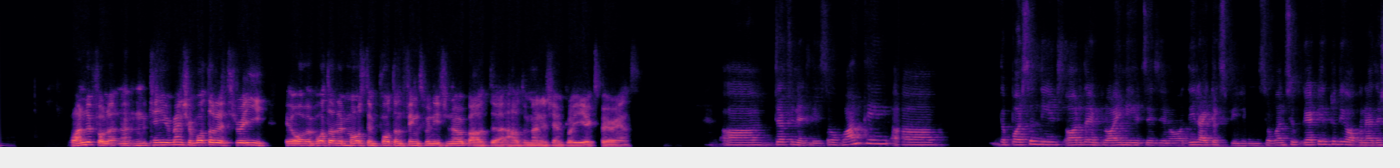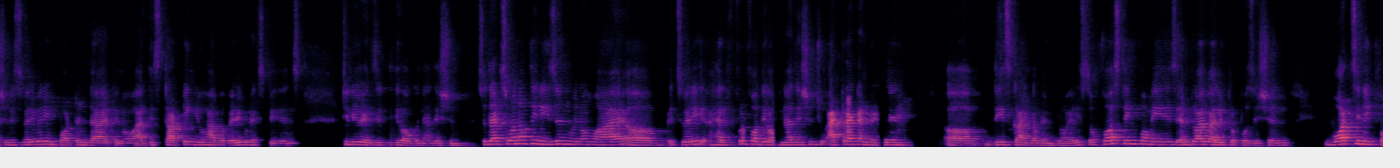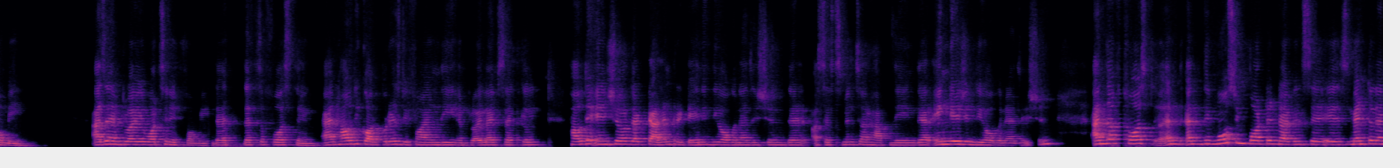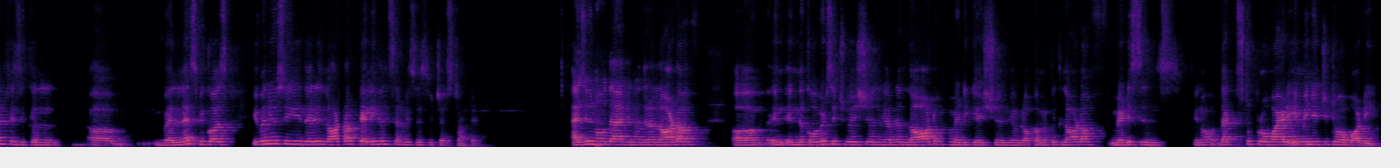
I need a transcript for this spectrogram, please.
Wonderful. And, can you mention what are the three or what are the most important things we need to know about uh, how to manage employee experience uh, definitely. So one thing uh, the person needs or the employee needs is you know the right experience. So once you get into the organization, it's very very important that you know at the starting you have a very good experience till you exit the organization. So that's one of the reason you know why uh, it's very helpful for the organization to attract and retain uh, these kind of employees. So first thing for me is employee value proposition. What's in it for me? As an employee what's in it for me? That that's the first thing. And how the corporates define the employee life cycle how they ensure that talent retain in the organization their assessments are happening they're engaged in the organization. And the first and and the most important i will say is mental and physical uh, wellness because even you see there is a lot of telehealth services which are started. As you know that you know there are a lot of uh, in, in the COVID situation, we have done a lot of medication. We have come up with a lot of medicines, you know, that's to provide immunity to our body.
